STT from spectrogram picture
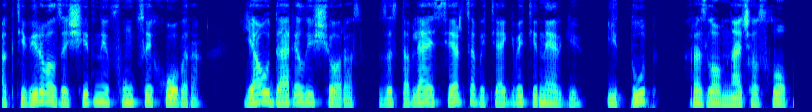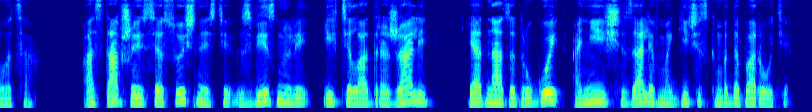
активировал защитные функции Ховера. Я ударил еще раз, заставляя сердце вытягивать энергию. И тут разлом начал схлопываться. Оставшиеся сущности взвизгнули, их тела дрожали, и одна за другой они исчезали в магическом водовороте,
